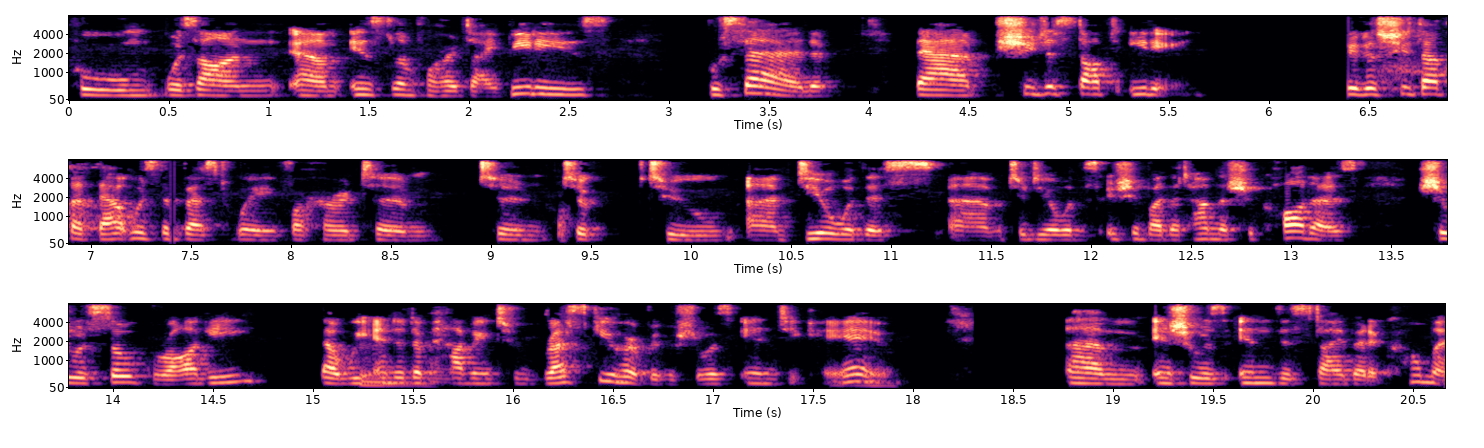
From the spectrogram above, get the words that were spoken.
who was on um, insulin for her diabetes who said that she just stopped eating because she thought that that was the best way for her to to to to uh, deal with this um, to deal with this issue. By the time that she called us, she was so groggy that we mm ended up mm. having to rescue her because she was in DKA. mm Um, and she was in this diabetic coma.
